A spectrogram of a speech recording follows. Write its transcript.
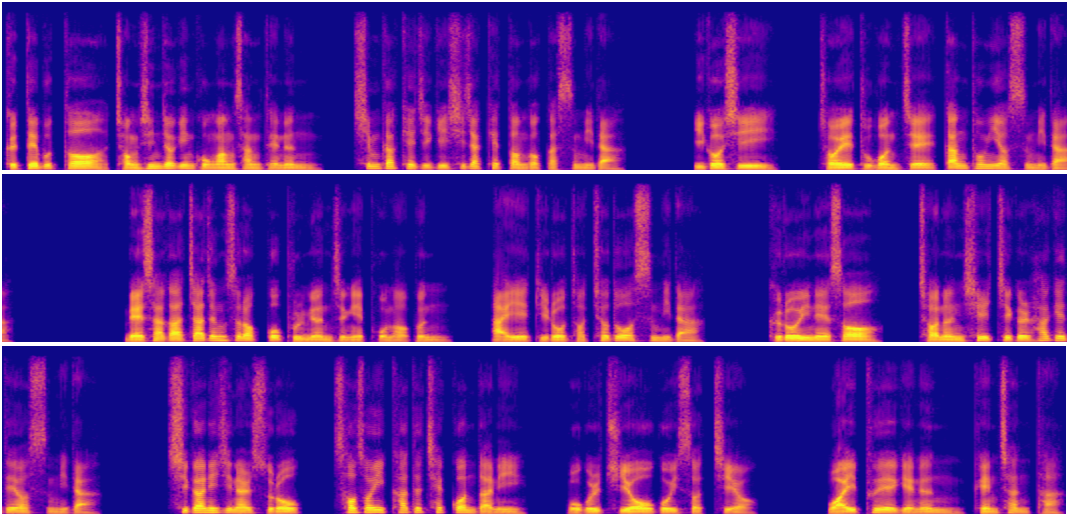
그때부터 정신적인 공황 상태는 심각해지기 시작했던 것 같습니다. 이것이 저의 두 번째 깡통이었습니다. 매사가 짜증스럽고 불면증의 본업은 아예 뒤로 젖혀두었습니다. 그로 인해서 저는 실직을 하게 되었습니다. 시간이 지날수록 서서히 카드 채권단이 목을 쥐어오고 있었지요. 와이프에게는 괜찮다.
